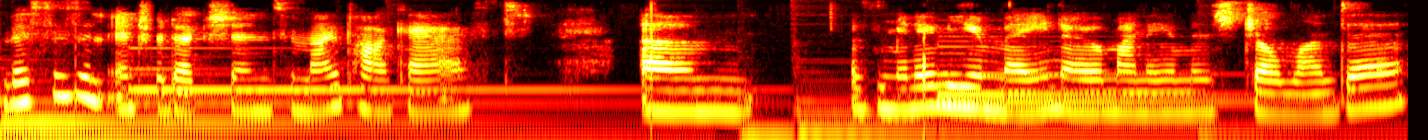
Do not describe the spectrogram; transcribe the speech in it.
this is an introduction to my podcast. Um, as many of you may know, my name is Jolanda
